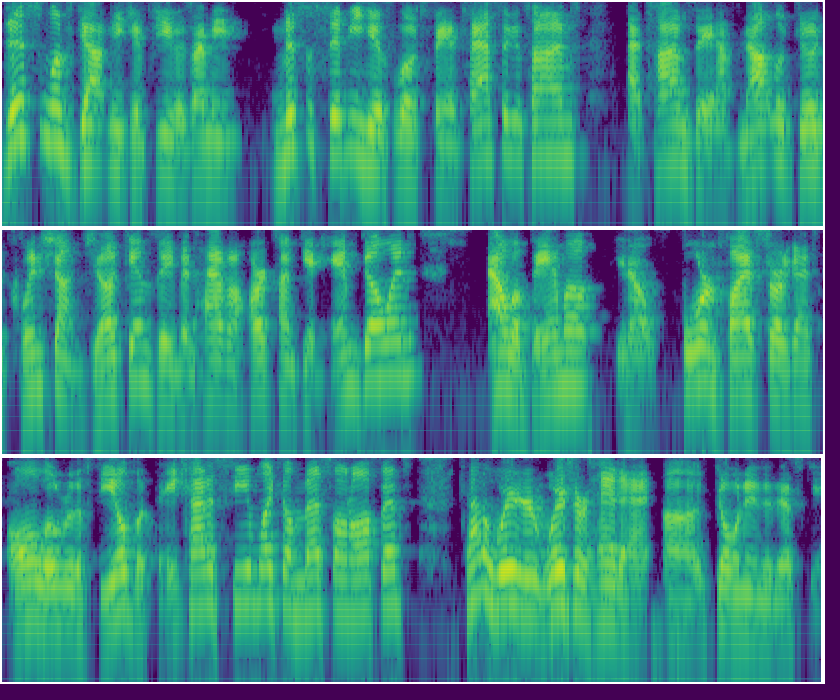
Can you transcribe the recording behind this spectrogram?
this one's got me confused. I mean, Mississippi he has looked fantastic at times. At times, they have not looked good. Quinshon Judkins, they've been having a hard time getting him going. Alabama, you know, four and five star guys all over the field, but they kind of seem like a mess on offense. Kind of where where's your head at uh, going into this game?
